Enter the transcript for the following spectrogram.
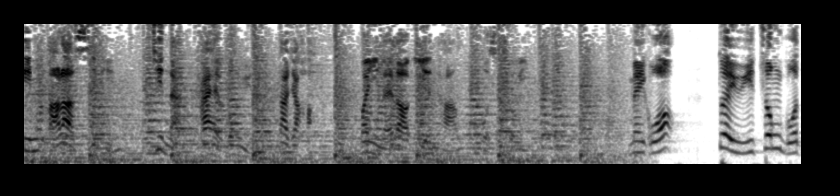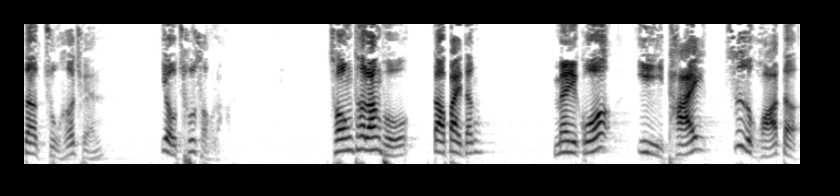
听麻辣视频，尽览台海风云。大家好，欢迎来到一言堂，我是邱毅。美国对于中国的组合拳又出手了。从特朗普到拜登，美国以台制华的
